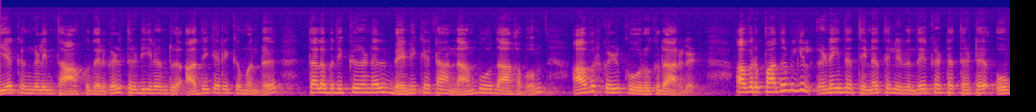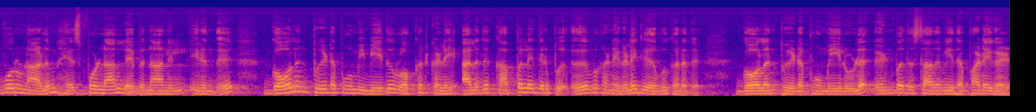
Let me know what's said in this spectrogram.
இயக்கங்களின் தாக்குதல்கள் திடீரென்று அதிகரிக்கும் என்று தளபதி கேர்னல் பெனிகெட்டா நம்புவதாகவும் அவர்கள் கூறுகிறார்கள். அவர் பதவியில் இணைந்த தினத்திலிருந்து கிட்டத்தட்ட ஒவ்வொரு நாளும் ஹெஸ்பொல்லா லெபனானில் இருந்து கோலன் பீடபூமி மீது ராக்கெட்களை அல்லது கப்பல் எதிர்ப்பு ஏவுகணைகளை ஏவுகிறது. கோலன் பீடபூமியில் உள்ள எண்பது சதவீத படைகள்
